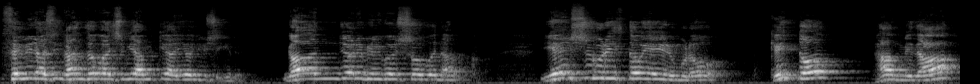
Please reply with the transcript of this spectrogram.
세밀하신 간섭하심이 함께하여 주시기를 간절히 빌고 소원하고 예수 그리스도의 이름으로 기도합니다.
